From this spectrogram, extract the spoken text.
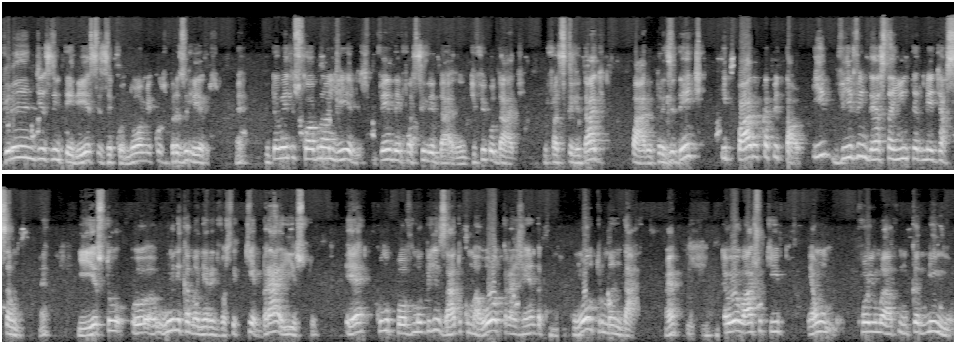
grandes interesses econômicos brasileiros. Né? Então, eles cobram ali, eles vendem facilidade, dificuldade e facilidade para o presidente e para o capital, e vivem desta intermediação. E isto, a única maneira de você quebrar isto é com o povo mobilizado com uma outra agenda, com, com outro mandato. Né? Então, eu acho que é um, foi uma, um caminho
